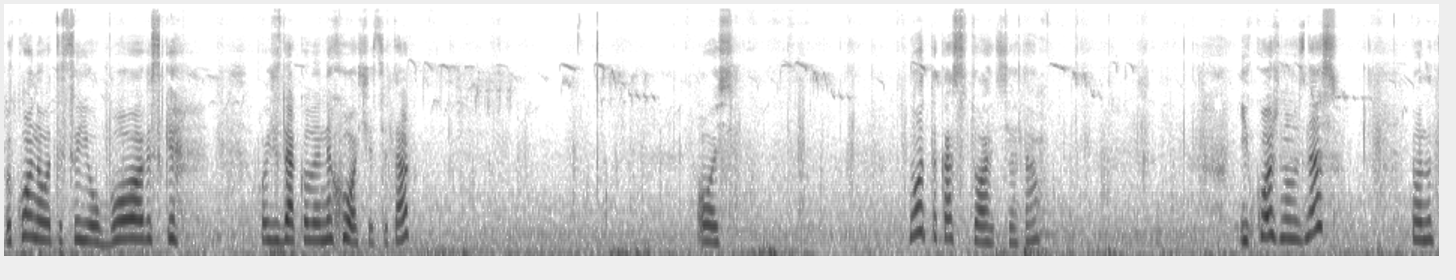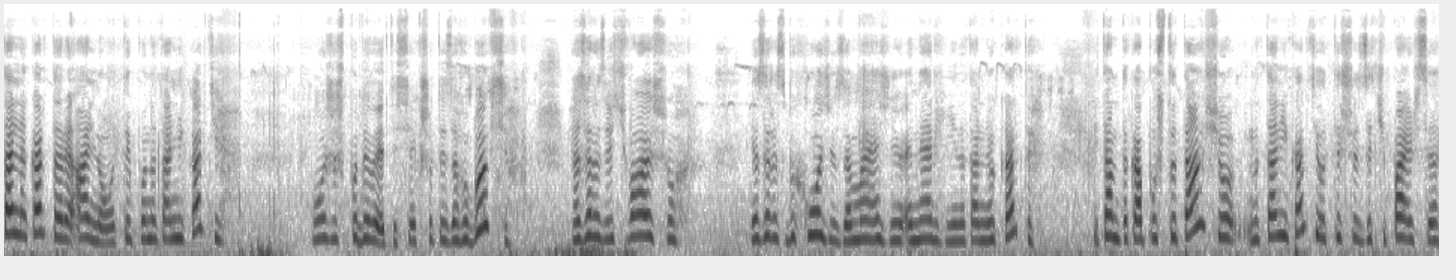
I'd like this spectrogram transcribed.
виконувати свої обов'язки, хоч деколи не хочеться, так? Ось. Ну от така ситуація, так? І кожного з нас, ну, натальна карта реально, от ти по натальній карті можеш подивитися, якщо ти загубився. Я зараз відчуваю, що я зараз виходжу за межі енергії натальної карти, і там така пустота, що на натальній карті от ти щось зачіпаєшся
